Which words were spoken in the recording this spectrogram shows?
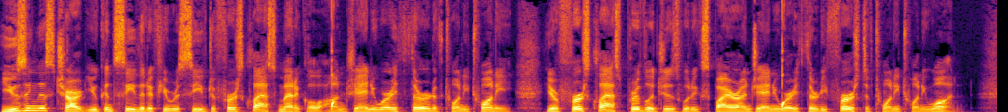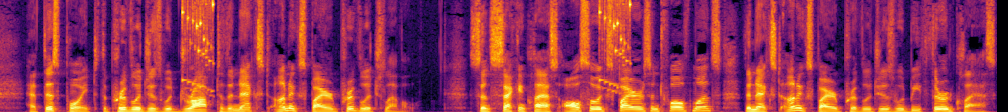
Using this chart, you can see that if you received a first class medical on January 3rd of 2020, your first class privileges would expire on January 31st of 2021. At this point, the privileges would drop to the next unexpired privilege level. Since second class also expires in 12 months, the next unexpired privileges would be third class,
